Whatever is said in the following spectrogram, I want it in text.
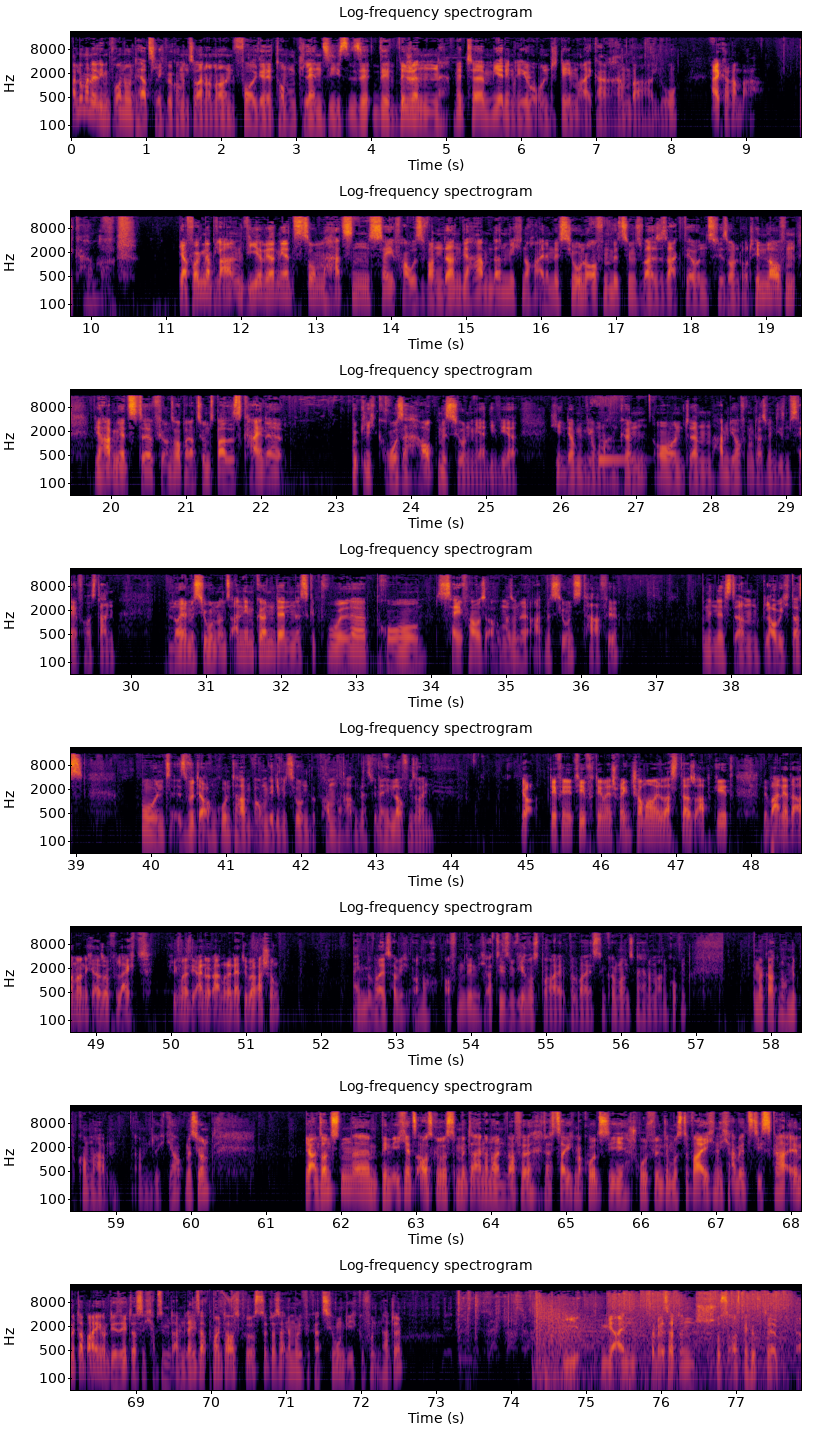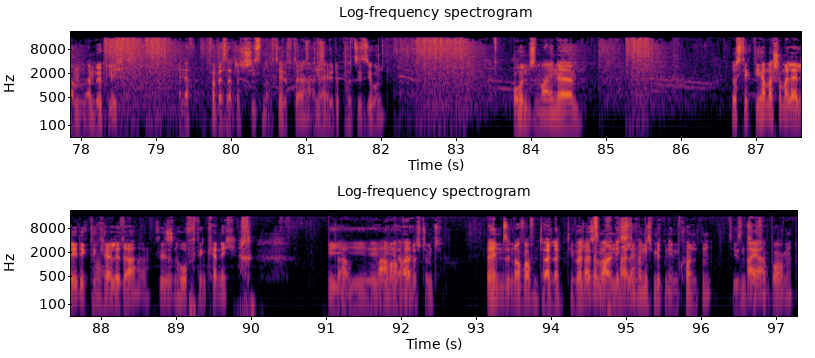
Hallo meine lieben Freunde und herzlich willkommen zu einer neuen Folge Tom Clancy's The Division mit äh, mir, dem Rio und dem Alcaramba. Hallo. Alcaramba. Alcaramba. Ja, folgender Plan. Wir werden jetzt zum Hudson Safe House wandern. Wir haben dann nämlich noch eine Mission offen, beziehungsweise sagt er uns, wir sollen dorthin laufen. Wir haben jetzt äh, für unsere Operationsbasis keine wirklich große Hauptmission mehr, die wir hier in der Umgebung machen können. Und ähm, haben die Hoffnung, dass wir in diesem Safehouse dann neue Missionen uns annehmen können, denn es gibt wohl äh, pro Safehouse auch immer so eine Art Missionstafel. Zumindest ähm, glaube ich das. Und es wird ja auch einen Grund haben, warum wir die Mission bekommen haben, dass wir da hinlaufen sollen. Ja, definitiv. Dementsprechend schauen wir mal, was da so abgeht. Wir waren ja da auch noch nicht, also vielleicht kriegen wir die eine oder andere nette Überraschung. Einen Beweis habe ich auch noch offen, den ich, ach, diesen Virusbeweis, den können wir uns nachher nochmal angucken. Den wir gerade noch mitbekommen haben ähm, durch die Hauptmission. Ja, ansonsten äh, bin ich jetzt ausgerüstet mit einer neuen Waffe. Das zeige ich mal kurz. Die Schrotflinte musste weichen. Ich habe jetzt die Scar L mit dabei und ihr seht das, ich habe sie mit einem Laserpointer ausgerüstet. Das ist eine Modifikation, die ich gefunden hatte. Die mir einen verbesserten Schuss aus der Hüfte ähm, ermöglicht. Ein verbessertes Schießen aus der Hüfte, eine erhöhte Präzision. Und meine... Lustig, die haben wir schon mal erledigt, die oh. Kerle da. Diesen Hof, den kenne ich. da waren wir ja, mal. das stimmt. Da hinten sind noch Waffenteile, die wir letztes Mal nicht, die wir nicht mitnehmen konnten. Die sind ah, hier ja. verborgen.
